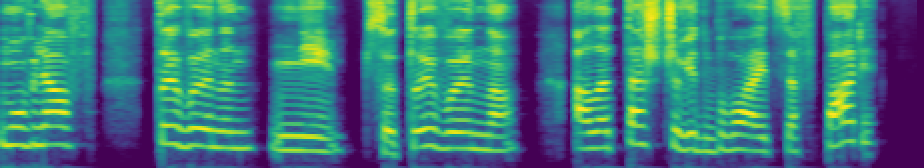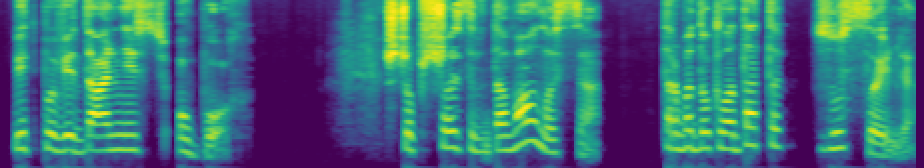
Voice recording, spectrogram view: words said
мовляв, ти винен, ні, це ти винна, але те, що відбувається в парі, відповідальність обох. Щоб щось вдавалося, треба докладати зусилля.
